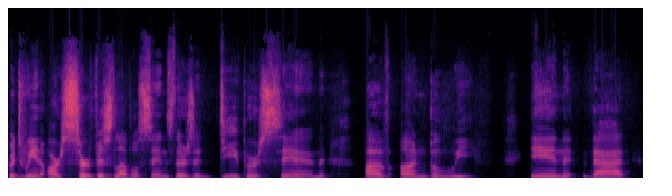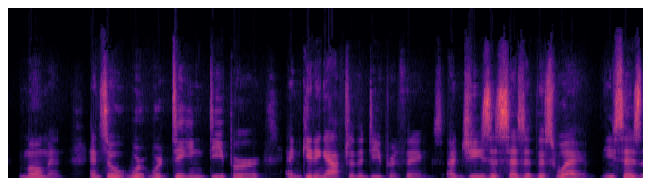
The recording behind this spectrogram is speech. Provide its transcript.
Between our surface level sins, there's a deeper sin of unbelief in that moment. And so we're, we're digging deeper and getting after the deeper things. Uh, Jesus says it this way He says,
